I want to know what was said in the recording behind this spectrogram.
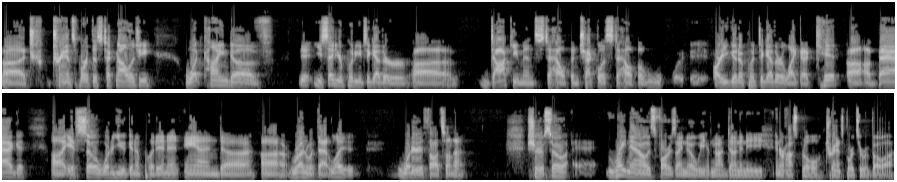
uh, tr- transport this technology. What kind of you said you're putting together uh, documents to help and checklists to help, but are you going to put together like a kit, uh, a bag? Uh, if so, what are you going to put in it and uh, uh, run with that? What are your thoughts on that? Sure. So, uh, right now, as far as I know, we have not done any interhospital transports or Reboa.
